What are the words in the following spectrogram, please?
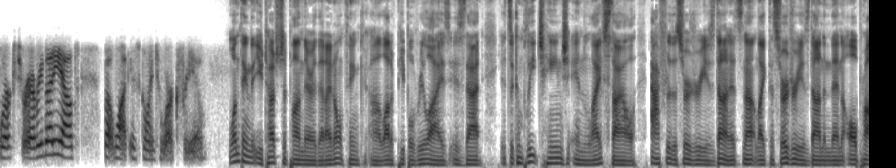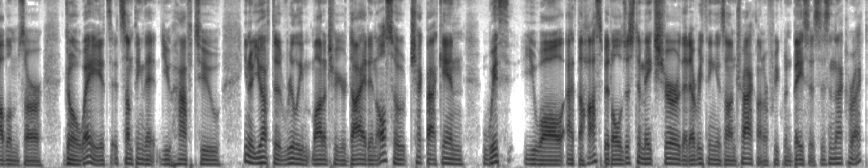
works for everybody else, but what is going to work for you. One thing that you touched upon there that I don't think a lot of people realize is that it's a complete change in lifestyle after the surgery is done. It's not like the surgery is done and then all problems are go away. It's it's something that you have to, you know, you have to really monitor your diet and also check back in with you all at the hospital just to make sure that everything is on track on a frequent basis. Isn't that correct?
